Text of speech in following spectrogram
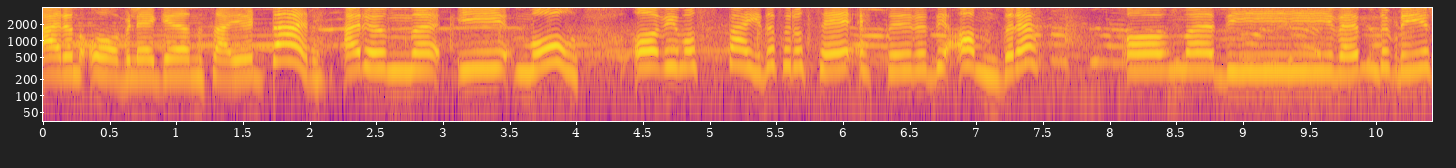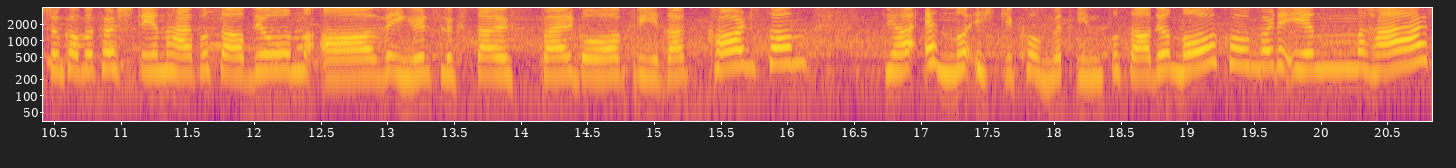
er en overlegen seier. Der er hun i mål, og vi må speide for å se etter de andre. Om de, hvem det blir som kommer først inn her på stadion av Ingvild Flugstad Østberg og Frida Karlsson. De har ennå ikke kommet inn på stadion. Nå kommer de inn her.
